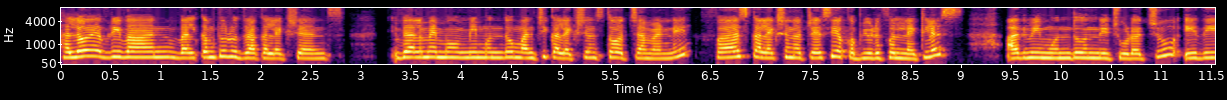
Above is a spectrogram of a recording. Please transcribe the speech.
Hello everyone welcome to Rudra collections ఇవాళ మేము మీ ముందు మంచి కలెక్షన్స్తో వచ్చామండి. ఫస్ట్ కలెక్షన్ వచ్చేసి ఒక బ్యూటిఫుల్ నెక్లెస్ అది మీ ముందు ఉంది చూడొచ్చు. ఇది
